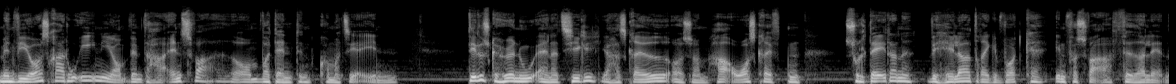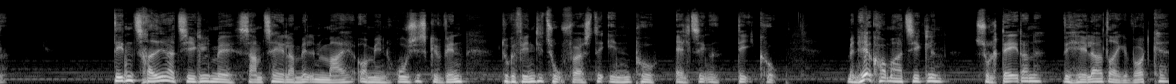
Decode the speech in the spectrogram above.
men vi er også ret uenige om, hvem der har ansvaret og om, hvordan den kommer til at ende. Det du skal høre nu er en artikel, jeg har skrevet, og som har overskriften Soldaterne vil hellere drikke vodka end forsvare fædrelandet. Det er den tredje artikel med samtaler mellem mig og min russiske ven. Du kan finde de to første inde på altinget.dk. Men her kommer artiklen Soldaterne vil hellere drikke vodka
